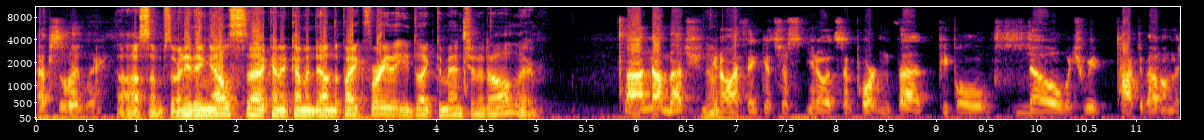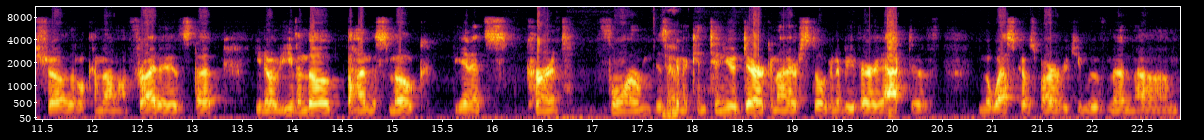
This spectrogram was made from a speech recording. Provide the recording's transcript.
Absolutely. Awesome. So, anything else uh, kind of coming down the pike for you that you'd like to mention at all, or? Uh, not much. No? You know, I think it's just you know it's important that people know, which we talked about on the show that'll come out on Friday, is that you know even though behind the smoke in its current form isn't yep. going to continue, Derek and I are still going to be very active in the West Coast barbecue movement. Um,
